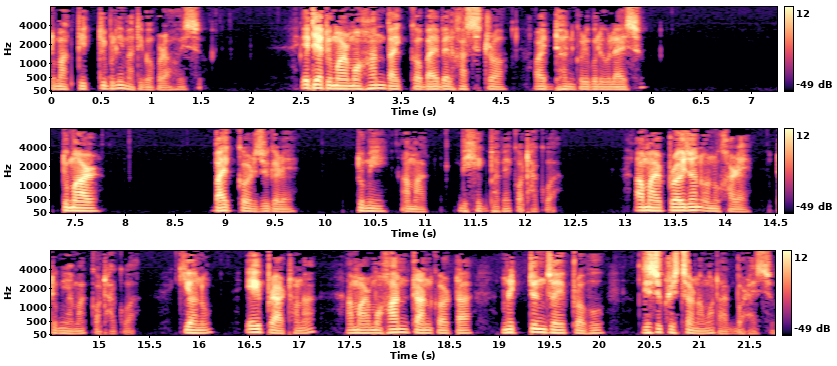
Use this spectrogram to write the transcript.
তোমাক পিতৃ বুলি মাতিব পৰা হৈছো। এতিয়া তোমাৰ মহান বাক্য বাইবেল শাস্ত্ৰ অধ্যয়ন কৰিবলৈ ওলাইছো। তোমাৰ বাক্যৰ যোগেৰে তুমি আমাক বিশেষভাৱে কথা কোৱা। আমাৰ প্ৰয়োজন অনুসাৰে তুমি আমাক কথা কোৱা। কিয়নো এই প্ৰাৰ্থনা আমাৰ মহান ত্ৰাণকৰ্তা মৃত্যুঞ্জয় প্ৰভু যীশুখ্ৰীষ্টৰ নামত আগবঢ়াইছো।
